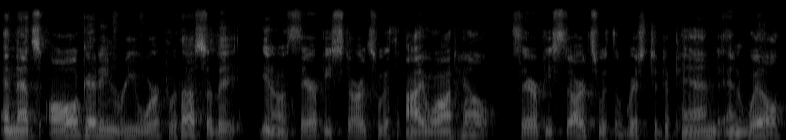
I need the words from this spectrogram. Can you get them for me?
And that's all getting reworked with us. So they, you know, therapy starts with I want help. Therapy starts with the wish to depend and will.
